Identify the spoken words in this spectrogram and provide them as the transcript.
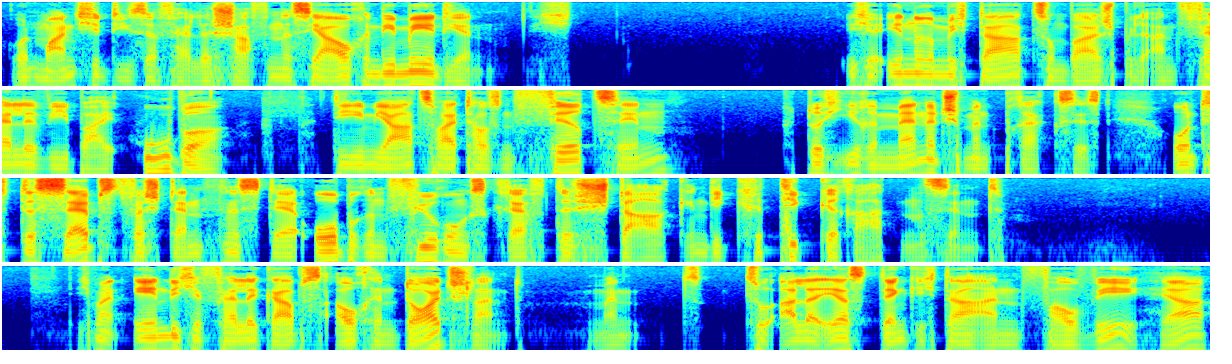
Und manche dieser Fälle schaffen es ja auch in die Medien. Ich, ich erinnere mich da zum Beispiel an Fälle wie bei Uber, die im Jahr 2014 durch ihre Managementpraxis und das Selbstverständnis der oberen Führungskräfte stark in die Kritik geraten sind. Ich meine, ähnliche Fälle gab es auch in Deutschland. Ich meine, zuallererst denke ich da an VW, ja.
